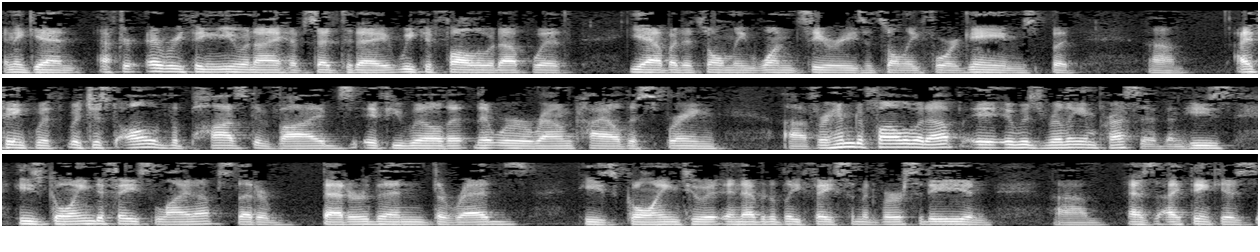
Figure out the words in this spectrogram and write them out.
And again, after everything you and I have said today, we could follow it up with yeah, but it's only one series, it's only four games. But um, I think with with just all of the positive vibes, if you will, that that were around Kyle this spring, uh, for him to follow it up, it, it was really impressive. And he's he's going to face lineups that are better than the Reds. He's going to inevitably face some adversity, and um, as I think as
